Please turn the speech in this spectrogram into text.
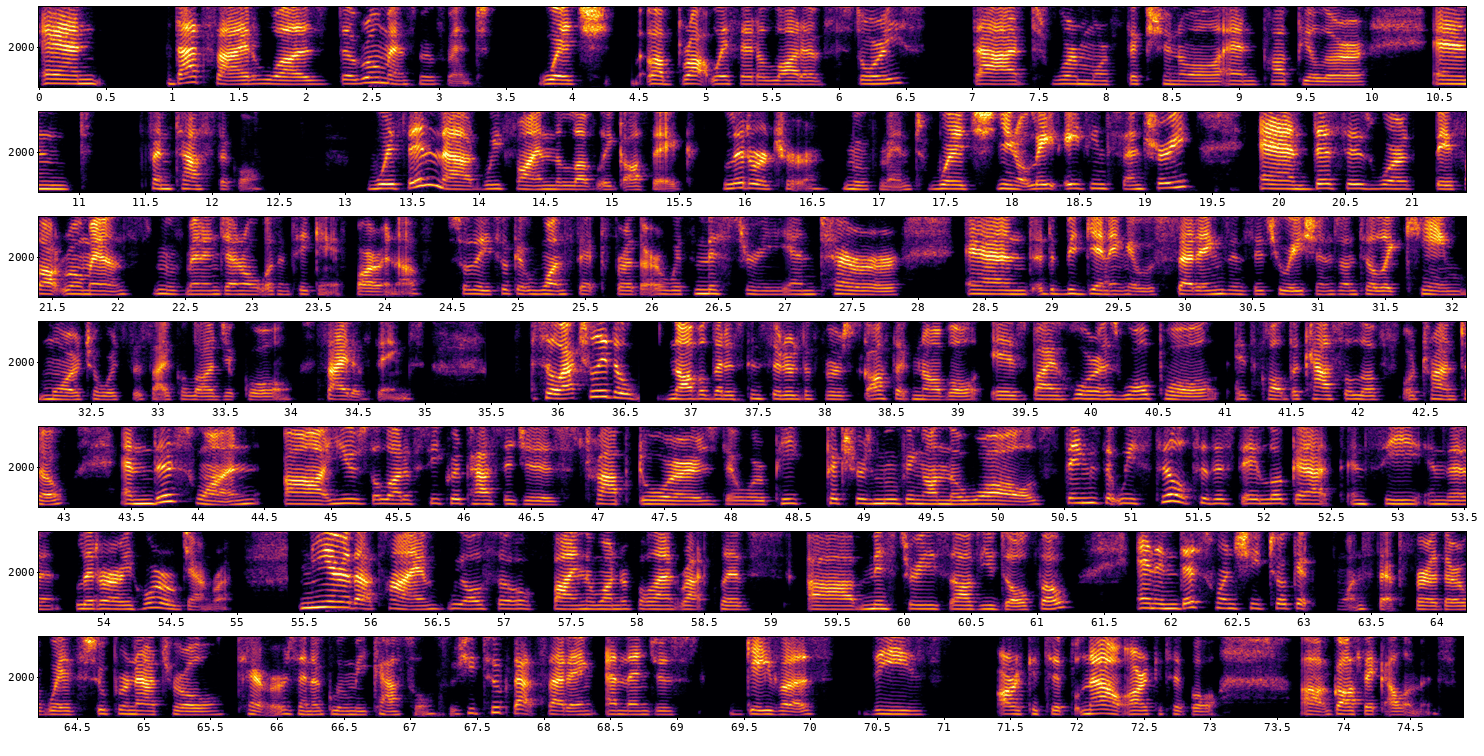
And that side was the romance movement, which uh, brought with it a lot of stories that were more fictional and popular and fantastical. Within that, we find the lovely Gothic literature movement, which, you know, late 18th century. And this is where they thought romance movement in general wasn't taking it far enough. So they took it one step further with mystery and terror. And at the beginning, it was settings and situations until it came more towards the psychological side of things. So actually, the novel that is considered the first Gothic novel is by Horace Walpole. It's called The Castle of Otranto, and this one uh, used a lot of secret passages, trap doors. There were p- pictures moving on the walls, things that we still to this day look at and see in the literary horror genre. Near that time, we also find the wonderful Ann Radcliffe's uh, Mysteries of Udolpho and in this one, she took it one step further with supernatural terrors in a gloomy castle. So she took that setting and then just gave us these archetypal, now archetypal uh, Gothic elements.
